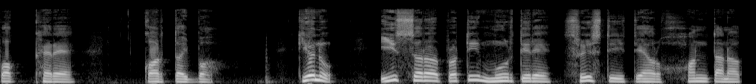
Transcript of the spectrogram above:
পক্ষেৰে কৰ্তব্য। কিয়নো ঈশ্বৰৰ প্ৰতিমূৰ্তিৰে সৃষ্টি তেওঁৰ সন্তানক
